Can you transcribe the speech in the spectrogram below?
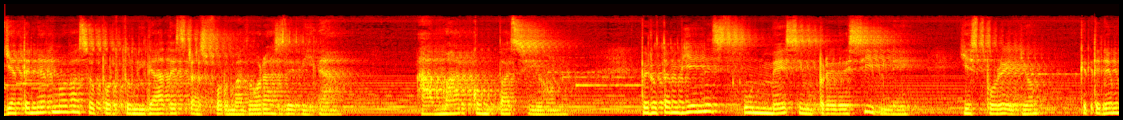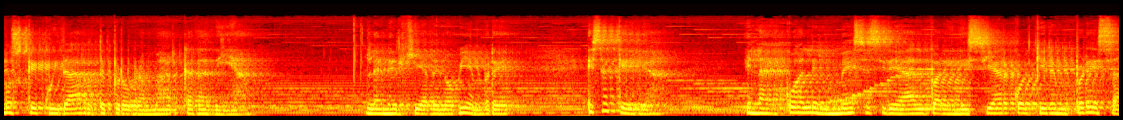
y a tener nuevas oportunidades transformadoras de vida, a amar con pasión. Pero también es un mes impredecible y es por ello que tenemos que cuidar de programar cada día. La energía de noviembre es aquella en la cual el mes es ideal para iniciar cualquier empresa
